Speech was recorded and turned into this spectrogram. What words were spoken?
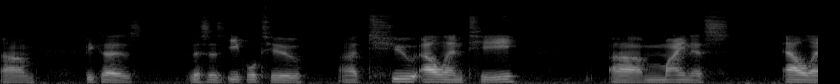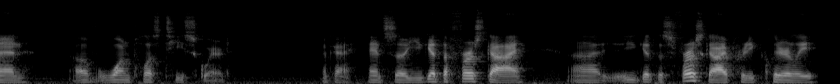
um, because this is equal to uh, 2 ln uh, minus ln of 1 plus t squared. Okay, and so you get the first guy, uh, you get this first guy pretty clearly,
